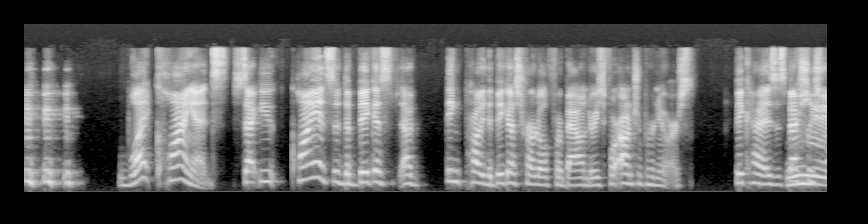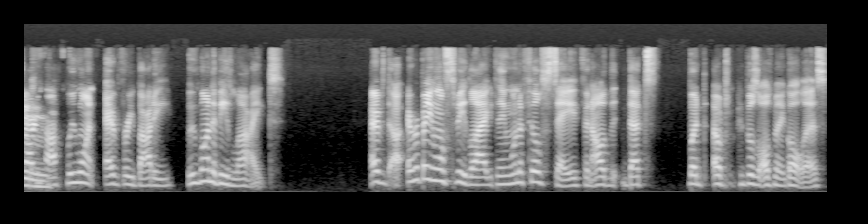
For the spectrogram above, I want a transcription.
what clients set you clients are the biggest i think probably the biggest hurdle for boundaries for entrepreneurs because especially mm. starting off we want everybody we want to be liked everybody wants to be liked and they want to feel safe and all that's what people's ultimate goal is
